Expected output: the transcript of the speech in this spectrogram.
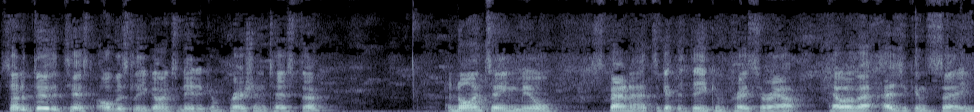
So to do the test, obviously you're going to need a compression tester, a 19 mil spanner to get the decompressor out. However, as you can see,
